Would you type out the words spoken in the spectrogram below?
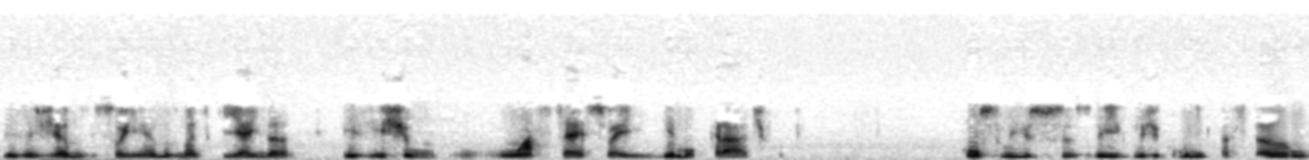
desejamos e sonhamos, mas que ainda existe um, um acesso aí democrático, construir os seus veículos de comunicação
